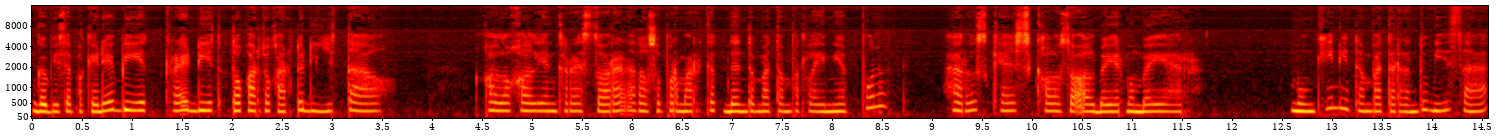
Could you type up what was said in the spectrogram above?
nggak bisa pakai debit kredit atau kartu-kartu digital Kalau kalian ke restoran atau supermarket dan tempat-tempat lainnya pun harus cash kalau soal bayar membayar. Mungkin di tempat tertentu bisa,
